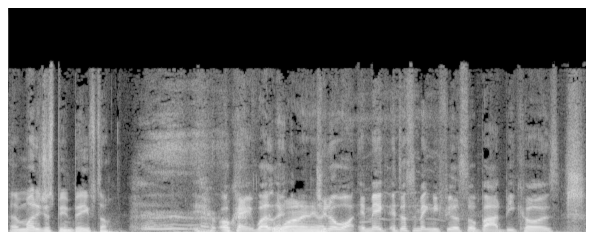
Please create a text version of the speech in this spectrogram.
It might have just been beef though. Okay, well, Go it- on do you know what? It make it doesn't make me feel so bad because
